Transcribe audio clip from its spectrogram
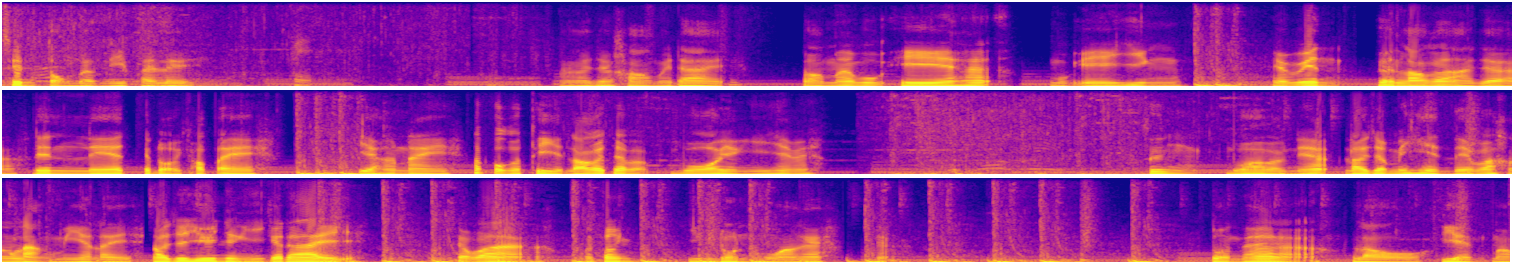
เส้นตรงแบบนี้ไปเลยมันก็จะเข้าไม่ได้ ต่อมาบุก A ฮะ บุก A ยิงเฮเว่นเพื่อนเราก็อาจจะเล่นเลสกระโดดเข้าไป เคลียร์ข้างใน ถ้าปกติเราก็จะแบบวอลอย่างนี้ใช่ไหมซึ่งวอลแบบเนี้ยเราจะไม่เห็นเลยว่าข้างหลังมีอะไร เราจะยืนอย่างนี้ก็ได้ แต่ว่ามันต้องยิงโดนหัวไงเนี่ยส่วนถ้าเราเปลี่ยนมา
